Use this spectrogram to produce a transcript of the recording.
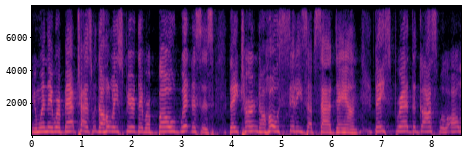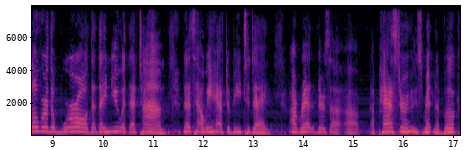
And when they were baptized with the Holy Spirit, they were bold witnesses. They turned whole cities upside down. They spread the gospel all over the world that they knew at that time. That's how we have to be today. I read, there's a, a, a pastor who's written a book,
